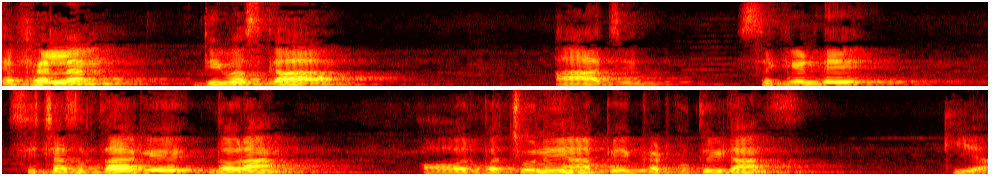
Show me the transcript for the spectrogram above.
एफएलएन दिवस का आज सेकेंड डे शिक्षा सप्ताह के दौरान और बच्चों ने यहाँ पे कठपुतली डांस किया।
